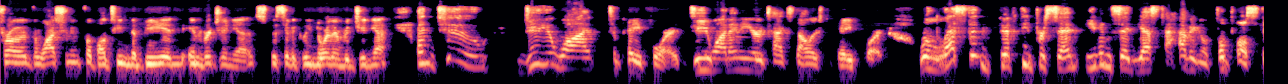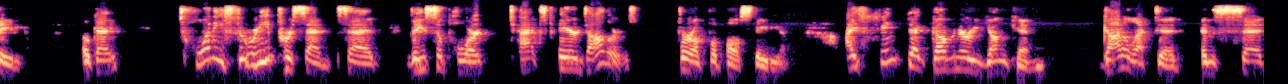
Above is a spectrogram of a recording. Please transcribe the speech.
for the Washington football team to be in, in Virginia, specifically Northern Virginia? And two, do you want to pay for it? Do you want any of your tax dollars to pay for it? Well, less than 50% even said yes to having a football stadium. Okay. 23% said they support taxpayer dollars for a football stadium. I think that Governor Youngkin got elected and said,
